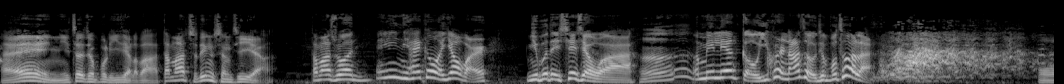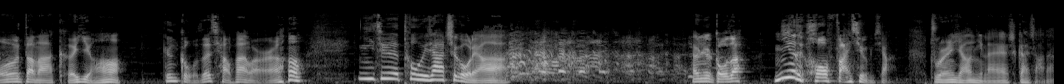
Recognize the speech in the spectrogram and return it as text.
哎，你这就不理解了吧？大妈指定生气呀。大妈说：“哎，你还跟我要碗你不得谢谢我啊？没连狗一块拿走就不错了。”哦，大妈可以啊，跟狗子抢饭碗啊？你这偷回家吃狗粮啊？还有这狗子，你也得好好反省一下。主人养你来是干啥的？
